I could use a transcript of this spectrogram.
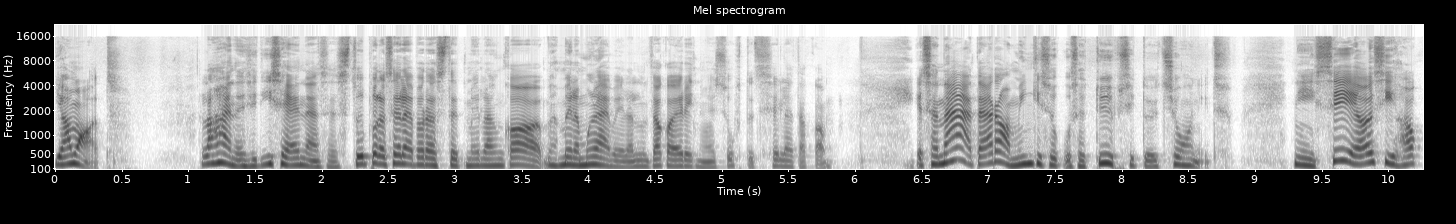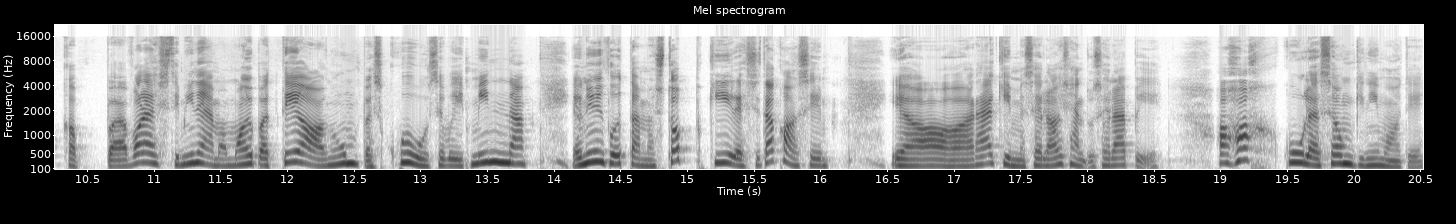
jamad lahenesid iseenesest, võib-olla sellepärast, et meil on ka, noh, meil on mõlemil olnud väga erinevaid suhteid selle taga. Ja sa näed ära mingisugused tüüpsituatsioonid. nii, see asi hakkab valesti minema, ma juba tean umbes, kuhu see võib minna ja nüüd võtame stopp kiiresti tagasi ja räägime selle asjanduse läbi. ahah, kuule, see ongi niimoodi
